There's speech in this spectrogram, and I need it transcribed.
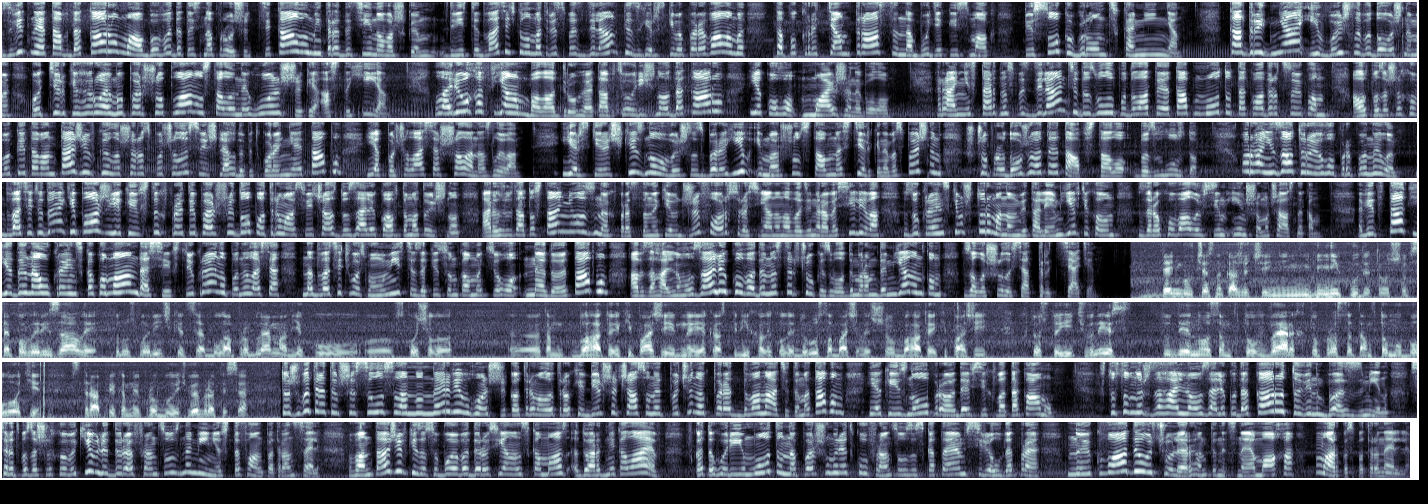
Звітний етап Дакару мав би видатись напрочуд цікавим і традиційно важким. 220 кілометрів спецділянки з гірськими перевалами та покриттям траси на будь-який смак. Пісок, ґрунт, каміння. Кадри дня і вийшли видовищними. От тільки героями першого плану стали не гонщики, а стихія. Ларьоха Ф'ямбала, другий етап цьогорічного Дакару, якого майже не було. Ранній старт на спецділянці дозволив подолати етап мото та квадроциклом. А от позашляховики та вантажівки лише розпочали свій шлях до підкорення етапу, як почалася шалена злива. Гірські річки знову вийшли з берегів, і маршрут став настільки небезпечним, що продовжувати етап стало безглуздо. Організатори його припинили. 21 екіпаж, який встиг пройти перший доп, отримав свій час до заліку автоматично. А результат останнього з них представників GeForce, росіянина Владимира Васильєва, з українським штурманом Віталієм Євтіховим зарахували всім іншим учасникам. Відтак, єдина українська команда Sixth Ukraine опинилася на 28-му місці за підсумками цього недоетапу. А в загальному заліку Вадим Нестерчук із Володимиром Дем'яненком залишилися 30-ті. День був, чесно кажучи, ні- нікуди, тому що все повирізали. Русло річки це була проблема, в яку е, вскочило е, там багато екіпажів. Ми якраз під'їхали коли до русла, бачили, що багато екіпажів, хто стоїть вниз туди носом, хто вверх, хто просто там в тому болоті з трапіками пробують вибратися. Витративши силу селену нервів, гонщики отримали трохи більше часу на відпочинок перед 12-тим етапом, який знову проведе всіх в атакаму. Стосовно ж загального заліку Дакару, то він без змін. Серед позашляховиків лідирує француз на міні Стефан Петранцель. Вантажівки за собою веде росіянин з КАМАЗ Едуард Ніколаєв. В категорії мото на першому рядку французи з КТМ Сіріл Депре. Ну і квади очолює аргентинець на Ямаха Маркос Патронеллі.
